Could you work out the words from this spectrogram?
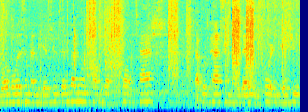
globalism and the issues. Anybody want to talk about the SALT tax that we're passing today, important issues,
